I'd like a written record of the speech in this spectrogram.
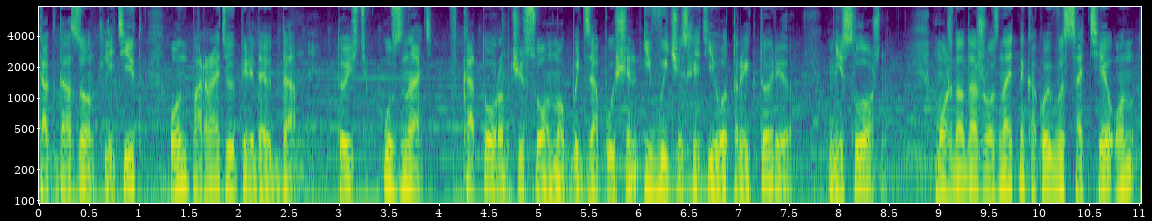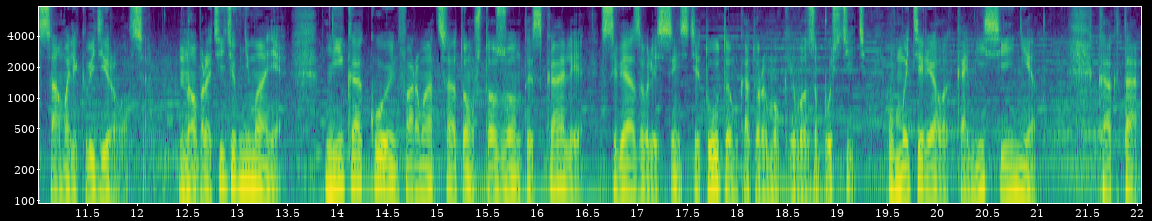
Когда зонд летит, он по радио передает данные. То есть узнать, в котором часу он мог быть запущен и вычислить его траекторию, несложно. Можно даже узнать, на какой высоте он самоликвидировался. Но обратите внимание, никакой информации о том, что зонд искали, связывались с институтом, который мог его запустить, в материалах комиссии нет. Как так?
